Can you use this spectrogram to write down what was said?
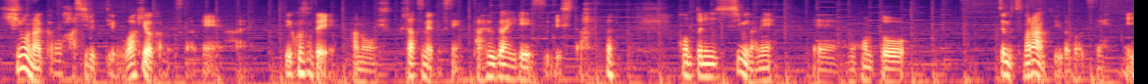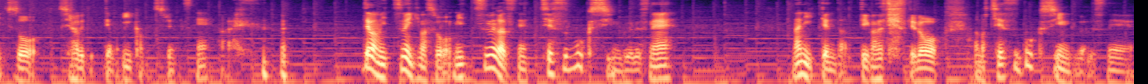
火の中を走るっていうわけわかんないですからね。はい。ということで、あの、二つ目はですね、タフガイレースでした。本当に趣味がね、えーもう本当、全部つまらんという方はですね、一度調べていってもいいかもしれないですね。はい。では三つ目行きましょう。三つ目がですね、チェスボクシングですね。何言ってんだっていう形ですけど、あの、チェスボクシングがですね、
